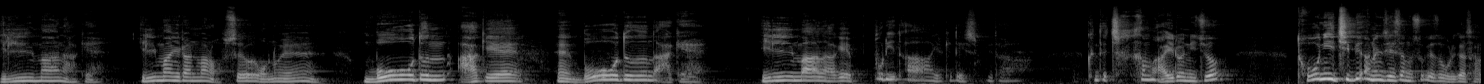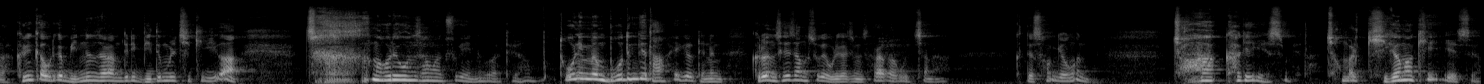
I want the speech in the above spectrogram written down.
일만 하게 일만이라는 말 없어요 언어에 모든 악의 예, 모든 악의 일만하게 뿌리다 이렇게 되어 있습니다. 근데 참 아이러니죠. 돈이 지배하는 세상 속에서 우리가 살아. 그러니까 우리가 믿는 사람들이 믿음을 지키기가 참 어려운 상황 속에 있는 것 같아요. 돈이면 모든 게 다 해결되는 그런 세상 속에 우리가 지금 살아가고 있잖아. 근데 성경은 정확하게 얘기했습니다. 정말 기가 막히게 얘기했어요.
